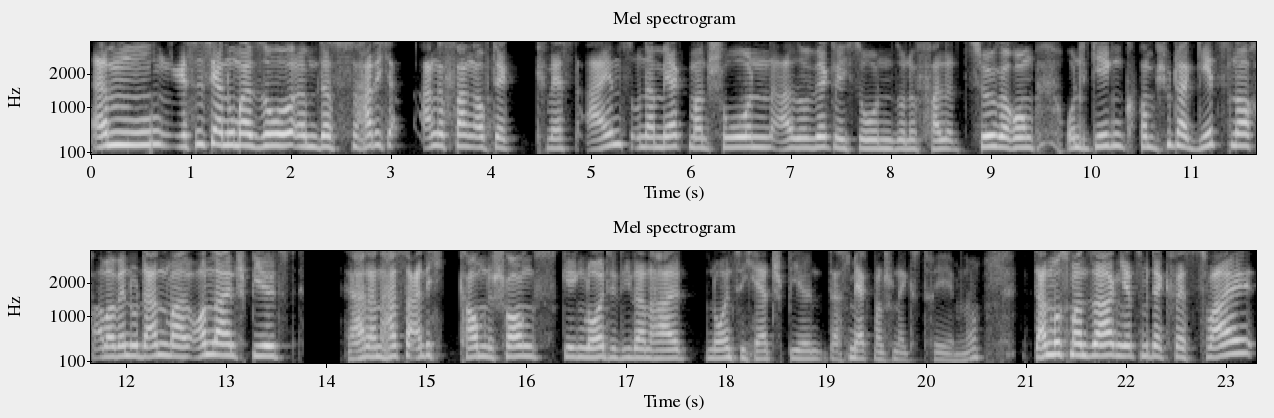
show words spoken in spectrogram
Ähm, es ist ja nun mal so, ähm, das hatte ich angefangen auf der Quest 1 und da merkt man schon, also wirklich so, ein, so eine Verzögerung. Und gegen Computer geht's noch, aber wenn du dann mal online spielst, ja, dann hast du eigentlich kaum eine Chance gegen Leute, die dann halt 90 Hertz spielen. Das merkt man schon extrem. Ne? Dann muss man sagen, jetzt mit der Quest 2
